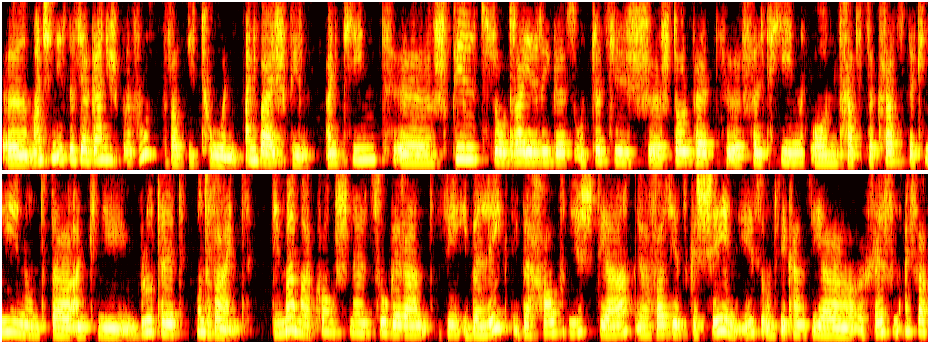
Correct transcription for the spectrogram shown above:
äh, manchen ist es ja gar nicht bewusst, was die tun. Ein Beispiel. Ein Kind äh, spielt so dreijähriges und plötzlich äh, stolpert, äh, fällt hin und hat zerkratzte Knien und da ein Knie blutet und weint. Die Mama kommt schnell zugerannt. Sie überlegt überhaupt nicht, ja, äh, was jetzt geschehen ist und wie kann sie ja helfen. Einfach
